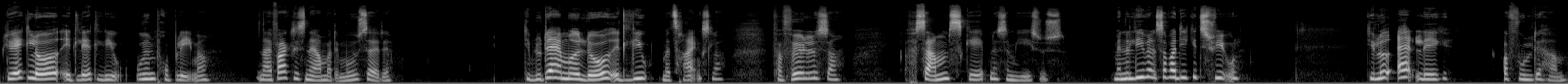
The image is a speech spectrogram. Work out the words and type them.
bliver ikke lovet et let liv uden problemer. Nej, faktisk nærmere det modsatte. De blev derimod lovet et liv med trængsler, forfølgelser og samme skæbne som Jesus. Men alligevel så var de ikke i tvivl. De lod alt ligge og fulgte ham.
